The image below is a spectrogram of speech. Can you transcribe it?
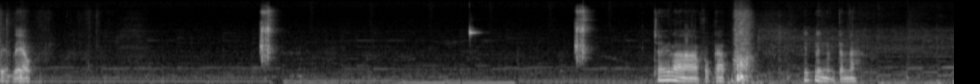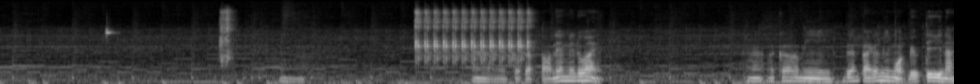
แบบแล้ว ใช้เวลาโฟกัส นิดหนึ่งเหมือนกันนะกดแบบต่อเนื่องได้ด้วยฮะแล้วก็มีเลื่อนไปก็มีโหมด Beauty นะ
